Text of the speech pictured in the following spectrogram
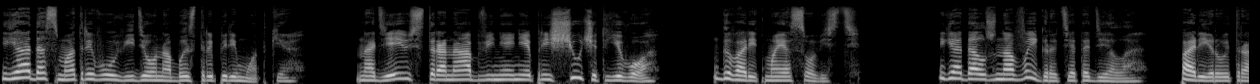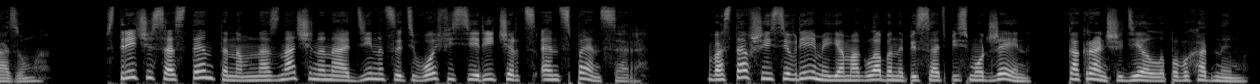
Я досматриваю видео на быстрой перемотке. «Надеюсь, сторона обвинения прищучит его», — говорит моя совесть. «Я должна выиграть это дело», — парирует разум. Встреча со Стентоном назначена на 11 в офисе Ричардс энд Спенсер. В оставшееся время я могла бы написать письмо Джейн, как раньше делала по выходным.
